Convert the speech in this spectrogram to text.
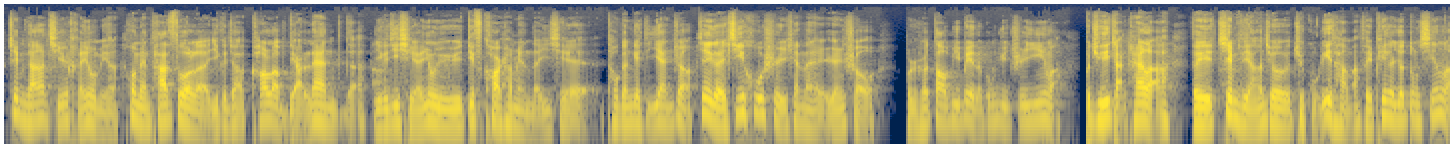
这部洋其实很有名，后面他做了一个叫 Collup 点 Land 的一个机器人，用于 Discord 上面的一些 Token Gate 验证，这个几乎是现在人手或者说盗必备的工具之一嘛。不具体展开了啊，所以 James 杨就去鼓励他嘛，所以 Peter 就动心了。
